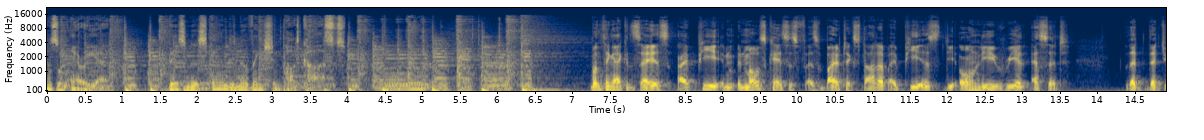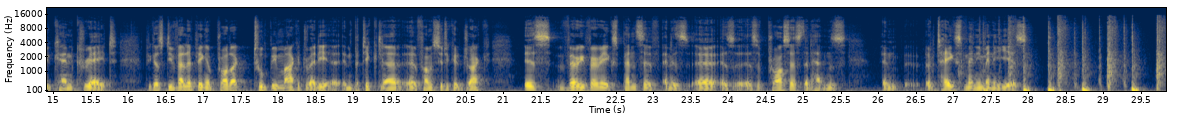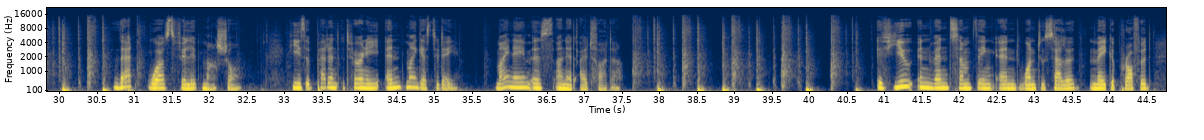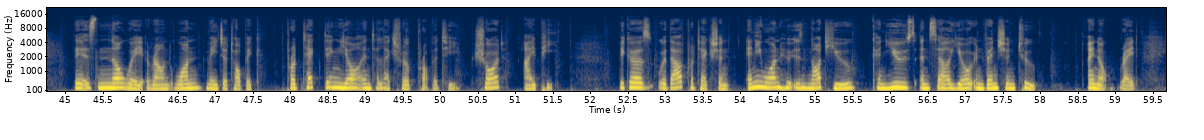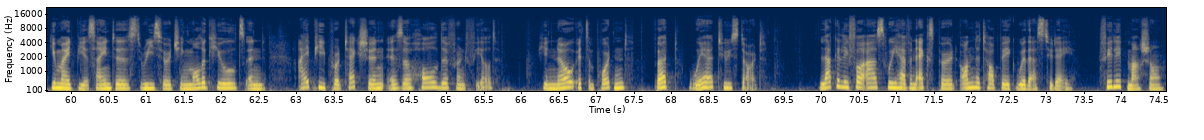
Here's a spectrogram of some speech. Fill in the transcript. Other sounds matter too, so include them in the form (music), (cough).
Basel Area Business and Innovation Podcast. One thing I can say is IP, in, in most cases, as a biotech startup, IP is the only real asset that, that you can create. Because developing a product to be market ready, uh, in particular a pharmaceutical drug, is very, very expensive and is, uh, is, is a process that happens and uh, takes many, many years. That was Philippe Marchand. He is a patent attorney and my guest today. My name is Annette Altvater. If you invent something and want to sell it, make a profit, there is no way around one major topic protecting your intellectual property, short IP. Because without protection, anyone who is not you can use and sell your invention too. I know, right? You might be a scientist researching molecules, and IP protection is a whole different field. You know it's important, but where to start? Luckily for us, we have an expert on the topic with us today, Philippe Marchand.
